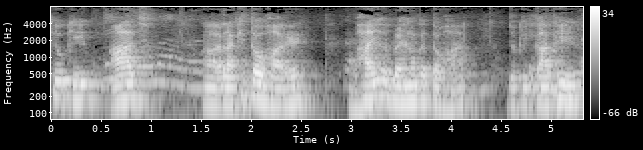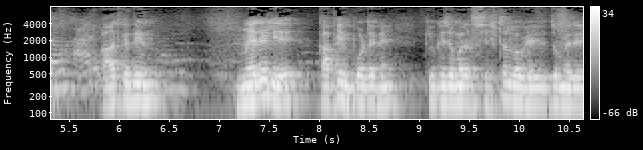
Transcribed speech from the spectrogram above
क्योंकि आज राखी त्यौहार है। भाई और बहनों का त्यौहार जो कि काफ़ी आज के दिन मेरे लिए काफ़ी इम्पोर्टेंट है क्योंकि जो मेरे सिस्टर लोग हैं जो मेरे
